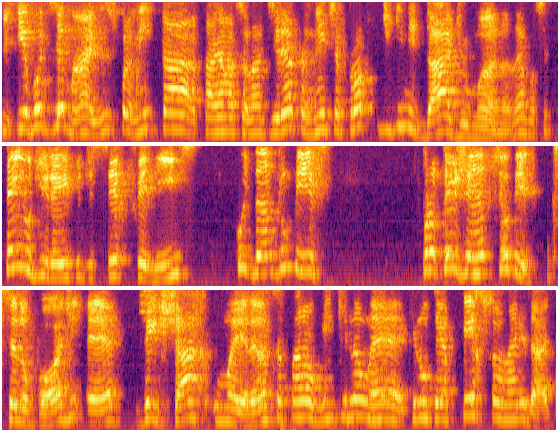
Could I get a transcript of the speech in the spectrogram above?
E, e eu vou dizer mais: isso para mim está tá relacionado diretamente à própria dignidade humana. Né? Você tem o direito de ser feliz cuidando de um bicho, protegendo o seu bicho. O que você não pode é deixar uma herança para alguém que não é, que não tenha personalidade.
